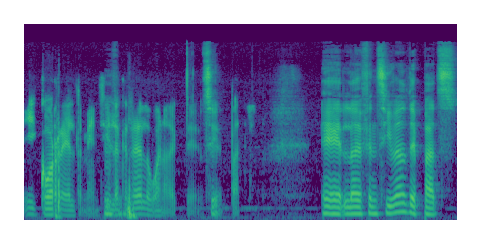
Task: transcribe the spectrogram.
y corre él también. Sí, la carrera es lo bueno de, de- Sí. de Pats. Eh, la defensiva de Pats.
